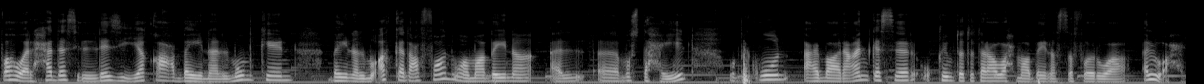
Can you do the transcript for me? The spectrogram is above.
فهو الحدث الذي يقع بين الممكن بين المؤكد عفوا وما بين المستحيل وبيكون عبارة عن كسر وقيمته تتراوح ما بين الصفر والواحد.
